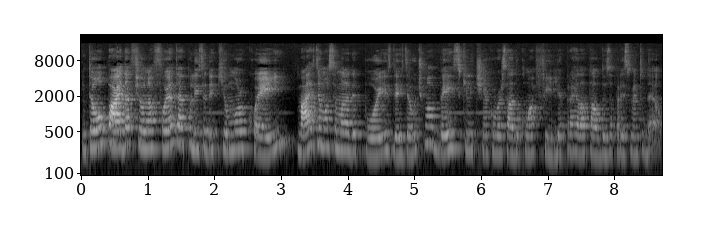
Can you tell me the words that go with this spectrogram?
Então o pai da Fiona foi até a polícia de Kilmore Quay mais de uma semana depois, desde a última vez que ele tinha conversado com a filha para relatar o desaparecimento dela.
